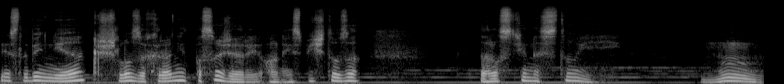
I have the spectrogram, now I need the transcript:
Jestli by nějak šlo zachránit pasažéry, ale nejspíš to za starosti nestojí. Hmm.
